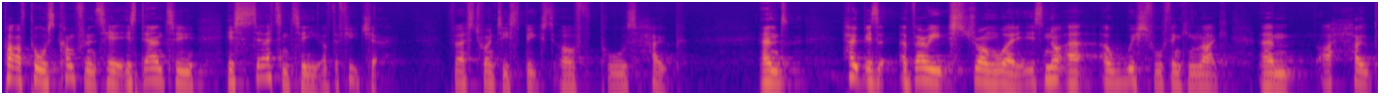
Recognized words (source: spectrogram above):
Part of Paul's confidence here is down to his certainty of the future. Verse 20 speaks of Paul's hope. And hope is a very strong word. It's not a, a wishful thinking like, um, I hope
